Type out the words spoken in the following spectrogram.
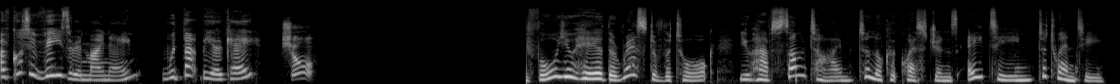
I've got a visa in my name. Would that be okay? Sure. Before you hear the rest of the talk, you have some time to look at questions 18 to 20.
